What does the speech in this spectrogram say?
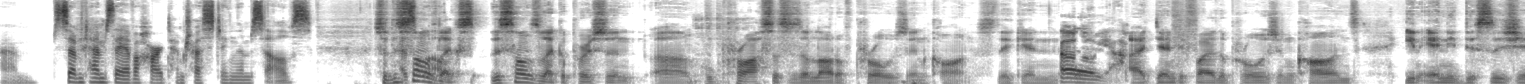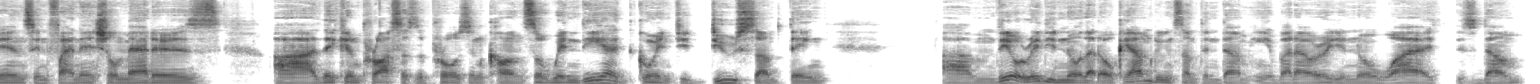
Um, sometimes they have a hard time trusting themselves. So this sounds well. like this sounds like a person um, who processes a lot of pros and cons. They can Oh yeah, identify the pros and cons in any decisions in financial matters. Uh, they can process the pros and cons. So when they are going to do something, um, they already know that okay, I'm doing something dumb here, but I already know why it's dumb.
